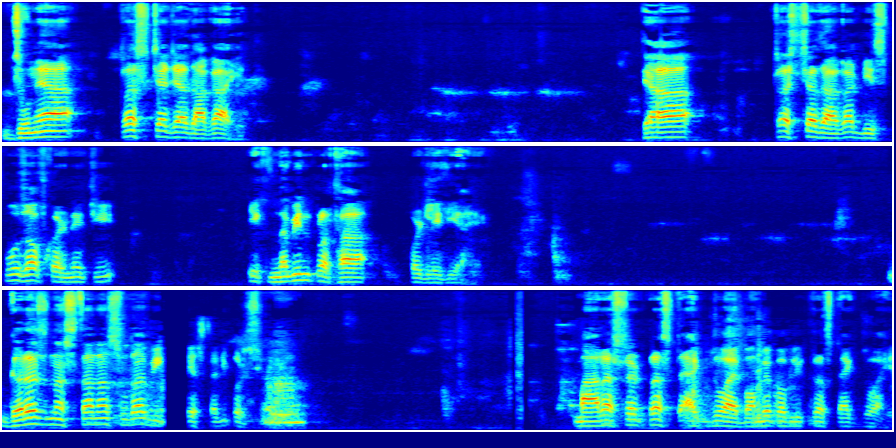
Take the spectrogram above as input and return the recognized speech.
जुन्या ट्रस्टच्या ज्या जागा आहेत त्या ट्रस्टच्या जागा डिस्पोज ऑफ करण्याची एक नवीन प्रथा पडलेली आहे गरज नसताना सुद्धा विक्री असताना परिस्थिती. महाराष्ट्र ट्रस्ट ऍक्ट जो आहे बॉम्बे पब्लिक ट्रस्ट ऍक्ट जो आहे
